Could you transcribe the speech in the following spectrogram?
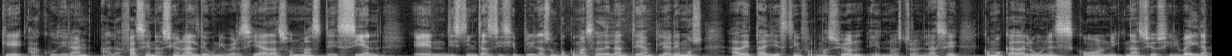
que acudirán a la fase nacional de universidad. Son más de 100 en distintas disciplinas. Un poco más adelante ampliaremos a detalle esta información en nuestro enlace como cada lunes con Ignacio Silveira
